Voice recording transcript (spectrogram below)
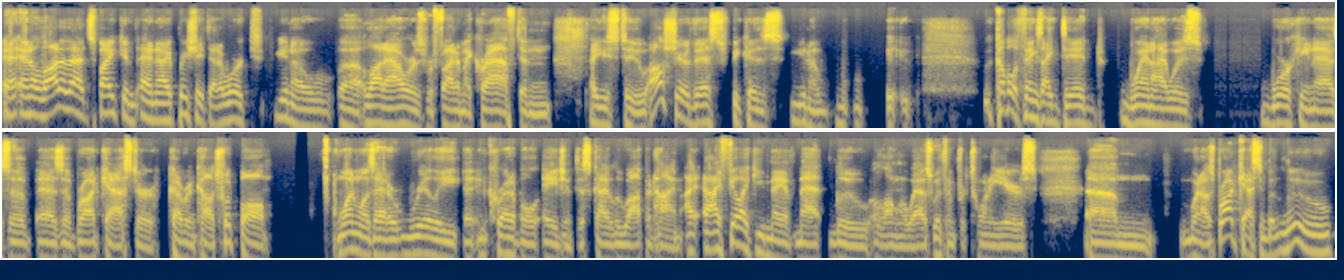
and, and a lot of that spike and, and i appreciate that i worked you know uh, a lot of hours refining my craft and i used to i'll share this because you know a couple of things i did when i was working as a as a broadcaster covering college football one was I had a really incredible agent, this guy Lou Oppenheim. I, I feel like you may have met Lou along the way. I was with him for 20 years um, when I was broadcasting, but Lou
